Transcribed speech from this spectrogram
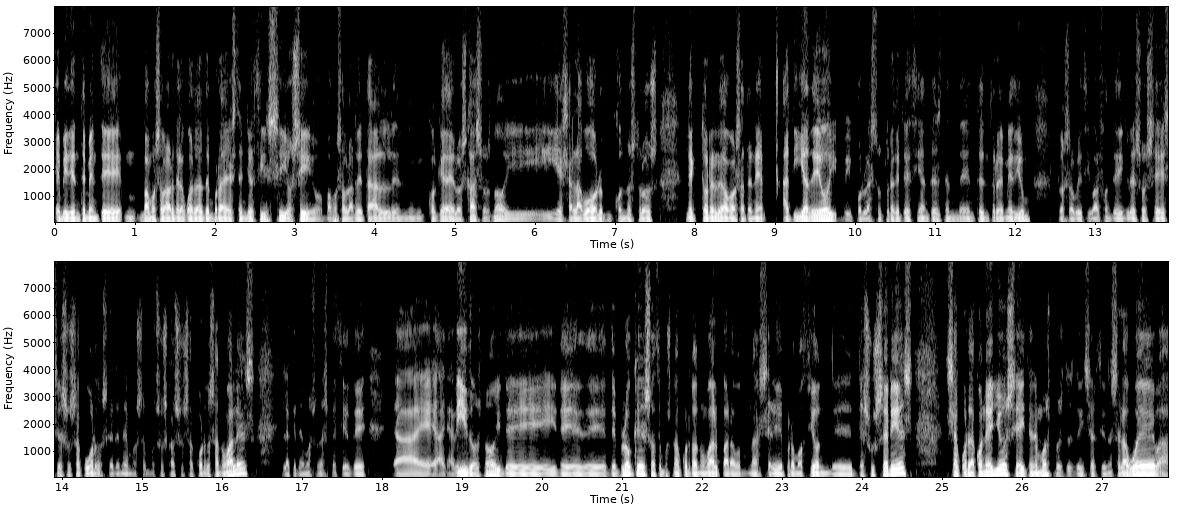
evidentemente, vamos a hablar de la cuarta temporada de Stranger Things sí o sí, o vamos a hablar de tal en cualquiera de los casos, ¿no? Y, esa labor con nuestros lectores la vamos a tener. A día de hoy, y por la estructura que te decía antes dentro de Medium, nuestra principal fuente de ingresos es esos acuerdos que tenemos, en muchos casos acuerdos anuales, en la que tenemos una especie de eh, añadidos, ¿no? Y de, de, bloques, o hacemos un acuerdo anual para una serie de promoción de, sus series, se acuerda con ellos y ahí tenemos pues desde inserciones en la web, a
